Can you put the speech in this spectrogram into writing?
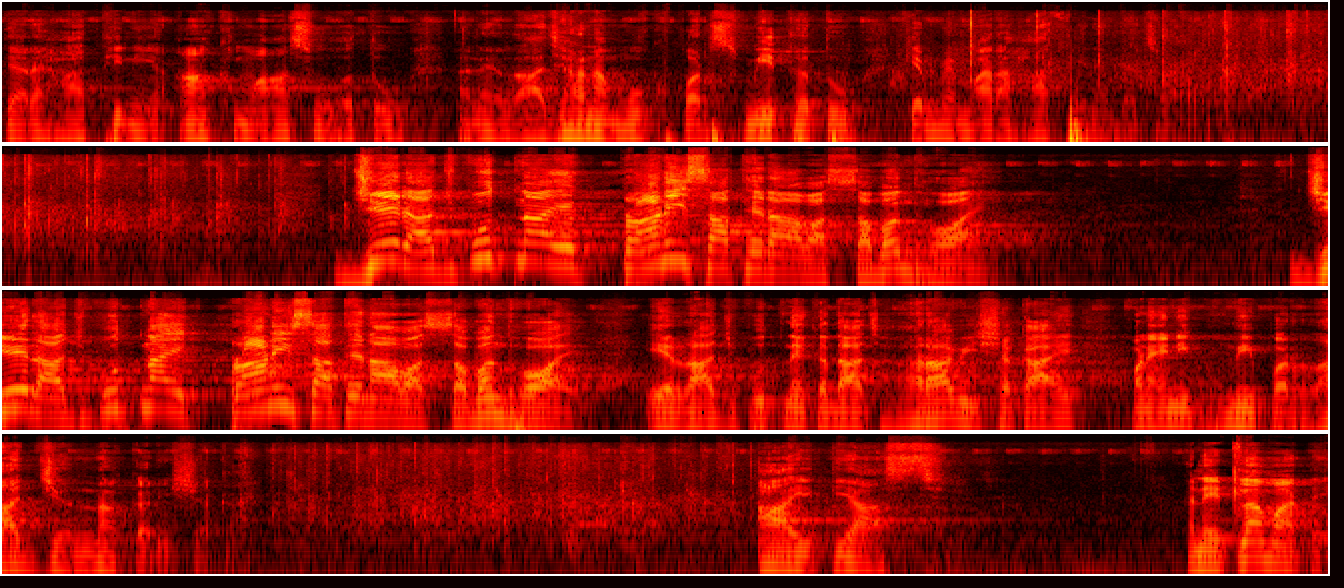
ત્યારે હાથીની આંખમાં આંસુ હતું અને રાજાના મુખ પર સ્મિત હતું કે મેં મારા હાથીને બચાવ્યો. જે રાજપૂતના એક પ્રાણી સાથેના આવા સંબંધ હોય, જે રાજપૂતના એક પ્રાણી સાથેના આવા સંબંધ હોય, એ રાજપૂતને કદાચ હરાવી શકાય, પણ એની ભૂમિ પર રાજ્ય ન કરી શકાય. આ ઇતિહાસ છે. અને એટલા માટે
